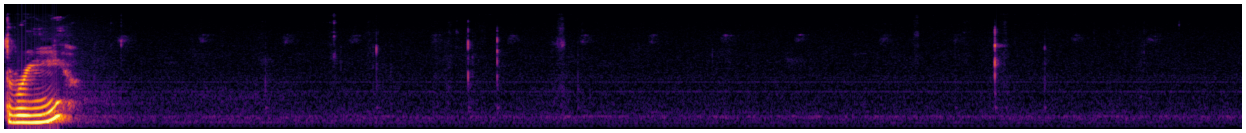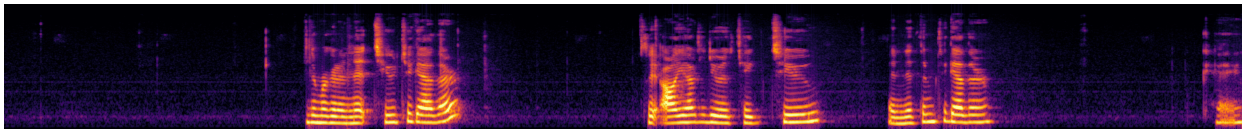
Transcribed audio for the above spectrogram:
three Then we're going to knit two together. So all you have to do is take two and knit them together. Okay.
